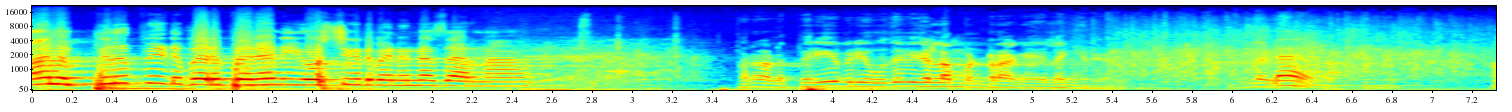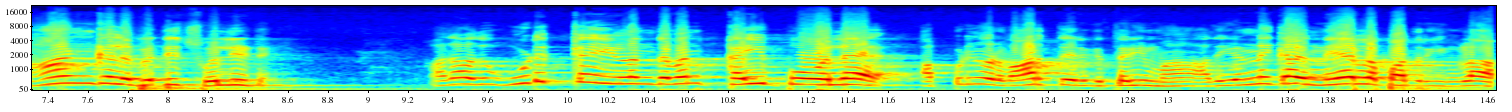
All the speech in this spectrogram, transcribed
நானும் திருப்பிட்டு போயிருப்பேனேன்னு யோசிச்சுக்கிட்டு போய் என்ன சார் நான்? பரவாயில்ல பெரிய பெரிய உதவிகள்லாம் பண்ணுறாங்க இளைஞர்கள். ஆண்களை பத்தி சொல்லிட்டேன். அதாவது உடுக்கை இழந்தவன் கை போல அப்படின்னு ஒரு வார்த்தை இருக்கு தெரியுமா? அது என்னைக்காவது நேர்ல பார்த்திருக்கீங்களா?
